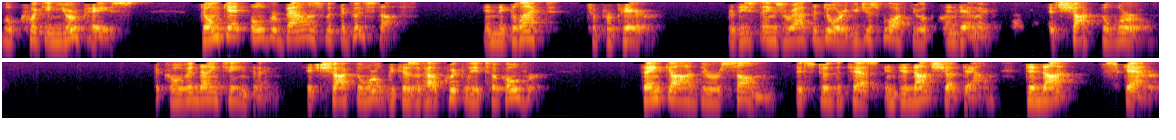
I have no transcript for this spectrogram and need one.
will quicken your pace. Don't get overbalanced with the good stuff and neglect to prepare. For these things are at the door. You just walked through a pandemic. that shocked the world. The COVID-19 thing. It shocked the world because of how quickly it took over. Thank God there are some that stood the test and did not shut down, did not scatter,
